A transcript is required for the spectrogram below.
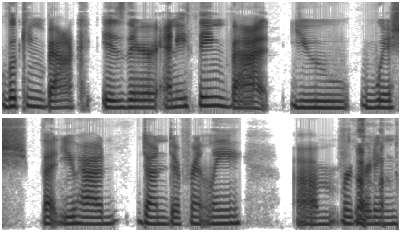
Looking back, is there anything that you wish that you had done differently um, regarding?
